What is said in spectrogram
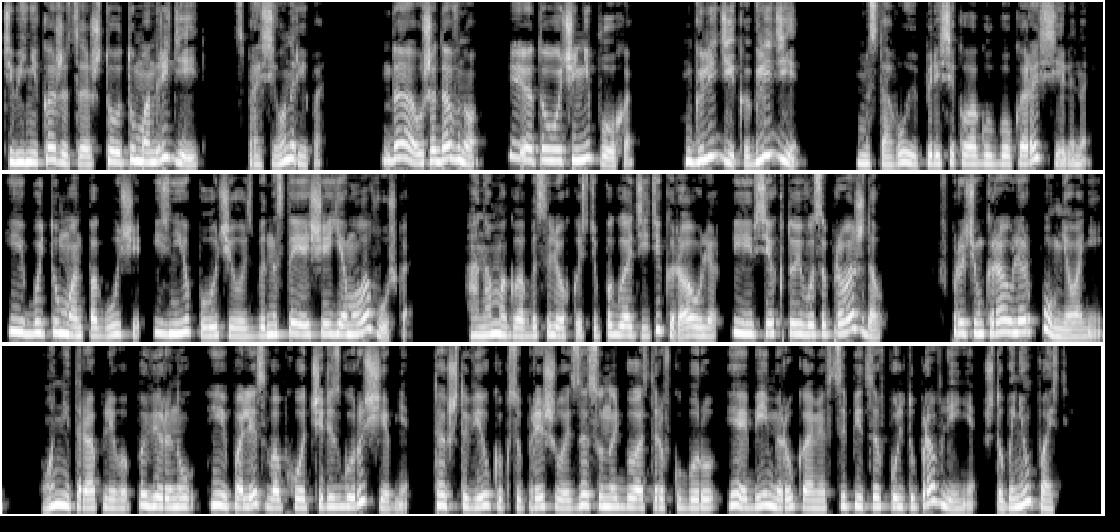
«Тебе не кажется, что туман редеет?» – спросил он Рипа. «Да, уже давно, и это очень неплохо. Гляди-ка, гляди!» Мостовую пересекла глубокая расселена, и будь туман погуще, из нее получилась бы настоящая яма-ловушка. Она могла бы с легкостью поглотить и Краулер, и всех, кто его сопровождал. Впрочем, Краулер помнил о ней. Он неторопливо повернул и полез в обход через гору щебня, так что Вилкоксу пришлось засунуть бластер в кубуру и обеими руками вцепиться в пульт управления, чтобы не упасть.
